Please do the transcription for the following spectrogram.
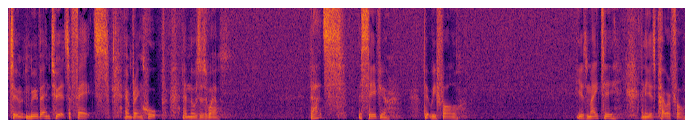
to move into its effects and bring hope in those as well. That's the Saviour that we follow. He is mighty and He is powerful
